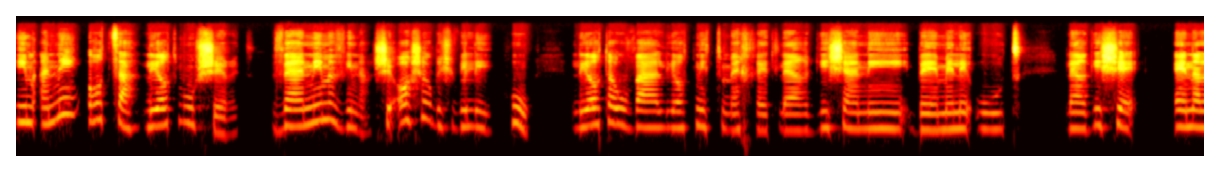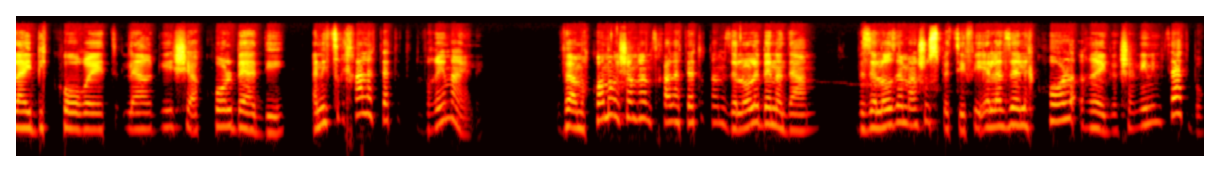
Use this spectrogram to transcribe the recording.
אם אני רוצה להיות מאושרת, ואני מבינה שאושר בשבילי הוא להיות אהובה, להיות נתמכת, להרגיש שאני במלאות, להרגיש שאין עליי ביקורת, להרגיש שהכל בעדי, אני צריכה לתת את הדברים האלה. והמקום הראשון שאני צריכה לתת אותם זה לא לבן אדם, וזה לא זה משהו ספציפי, אלא זה לכל רגע שאני נמצאת בו.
